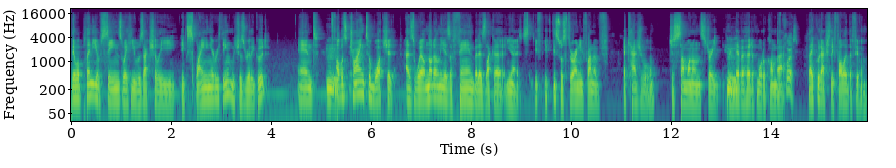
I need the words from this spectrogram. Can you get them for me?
there were plenty of scenes where he was actually explaining everything, which was really good. And Mm. I was trying to watch it as well, not only as a fan, but as like a, you know, if, if this was thrown in front of a casual, just someone on the street who had Mm. never heard of Mortal Kombat, of course they could actually follow the film,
